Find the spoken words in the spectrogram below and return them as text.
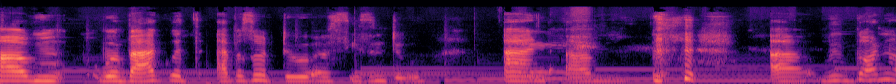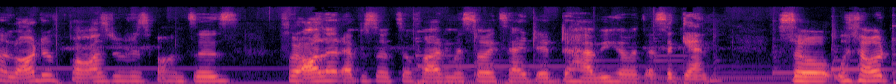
Um, we're back with episode two of season two, and um, uh, we've gotten a lot of positive responses for all our episodes so far, and we're so excited to have you here with us again. So, without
